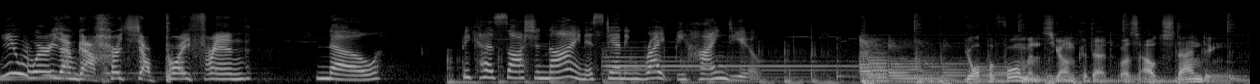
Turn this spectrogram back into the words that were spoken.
You worried I'm gonna hurt your boyfriend? No, because Sasha Nein is standing right behind you. Your performance, young cadet, was outstanding.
